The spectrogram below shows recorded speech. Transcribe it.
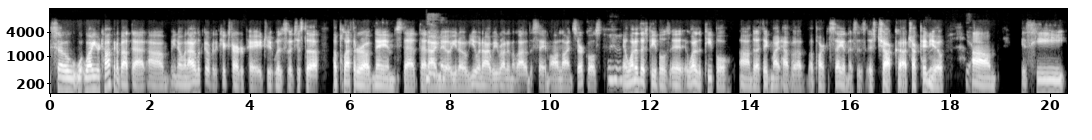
so w- while you're talking about that um, you know when i looked over the kickstarter page it was uh, just a, a plethora of names that that i knew you know you and i we run in a lot of the same online circles mm-hmm. and one of those people's uh, one of the people um, that i think might have a, a part to say in this is, is chuck uh, chuck Pinyu. Yeah. Um, is he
